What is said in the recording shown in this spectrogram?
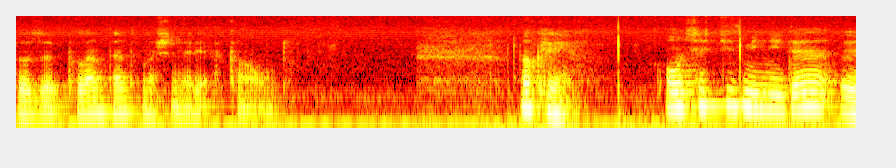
to the plant and machinery account. Okay. 18 minlikdə e,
